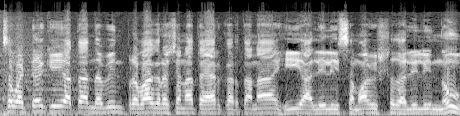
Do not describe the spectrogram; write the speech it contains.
असं वाटतं की आता नवीन प्रभाग रचना तयार करताना ही आलेली समाविष्ट झालेली नऊ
